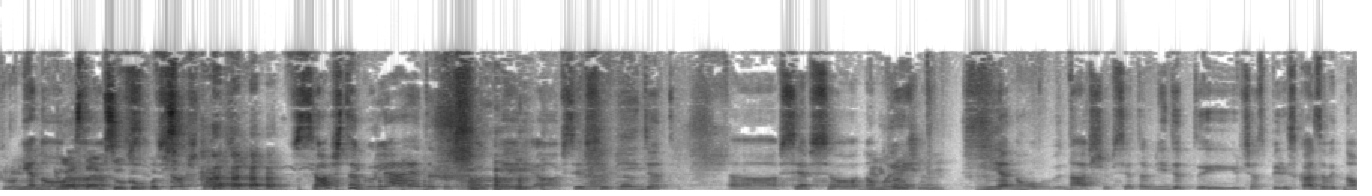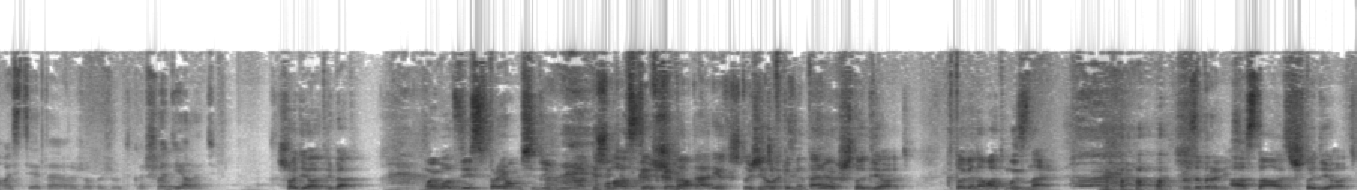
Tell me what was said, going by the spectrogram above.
Кроме Не, ну, Мы оставим ссылку в все, описании. что, все, что гуляет, это все окей, а, все все видят, все все, но Никто мы, не не, ну, наши, все это видят, и сейчас пересказывать новости, это жу- жутко. Что делать? Что делать, ребят? Мы вот здесь втроем сидим. А, пишите У нас в здесь в штаб. комментариях, что Пишите делать. в комментариях, что делать. Кто виноват, мы знаем. Разобрались. Осталось, что делать.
